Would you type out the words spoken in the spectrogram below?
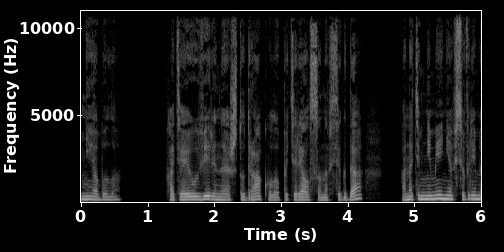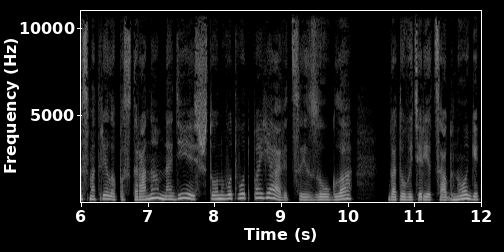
не было. Хотя и уверенная, что Дракула потерялся навсегда, она, тем не менее, все время смотрела по сторонам, надеясь, что он вот-вот появится из-за угла, готовый тереться об ноги,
